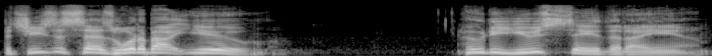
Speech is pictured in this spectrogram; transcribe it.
But Jesus says, What about you? Who do you say that I am?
